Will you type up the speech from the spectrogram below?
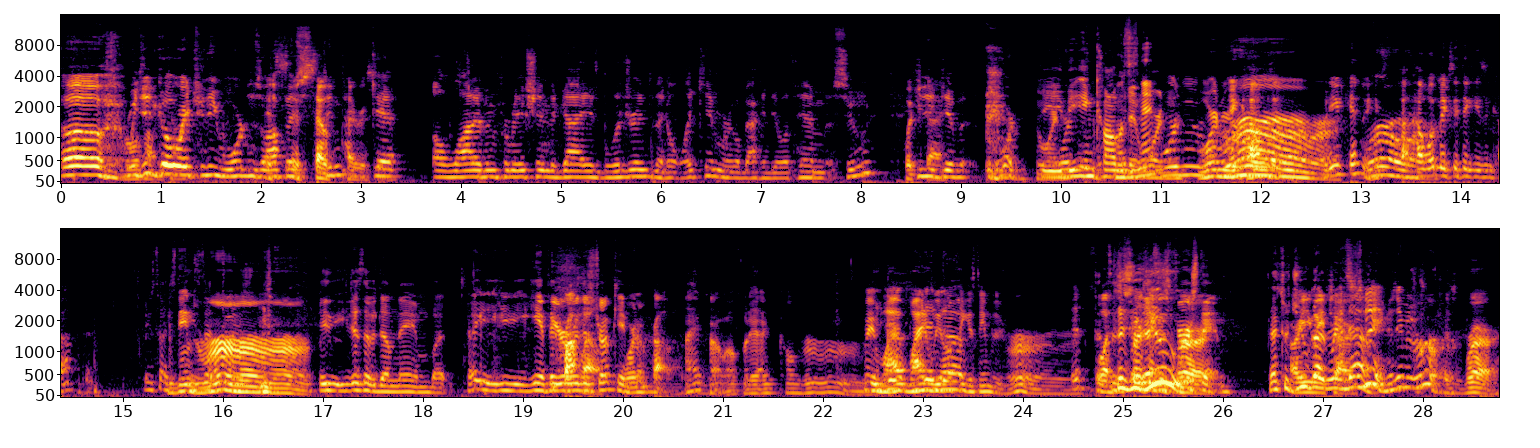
Uh, we did go right to the warden's It's- office. it's South Didn't Tyrus. get a lot of information. The guy is belligerent, and I don't like him. We're gonna go back and deal with him soon. Which he guy? did give the warden. The warden. The incompetent What's his name? warden. Warden. Warden. Incompetent. What are you kidding? How, how- what makes you think he's incompetent? He's not- His name's he's not- Rrrr. He, he does have a dumb name, but hey, he, he can't figure out where this Crotwell. drum came Warden from. Crotwell. I thought well, but I called Rrrr. Wait, He why, did- why he did we did, all think his name was Rrr? That's, What? that's, This his, is That's his you. first name. That's what Are you you got HR? written that's his down. name. His name is Rur. It's Rrr.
